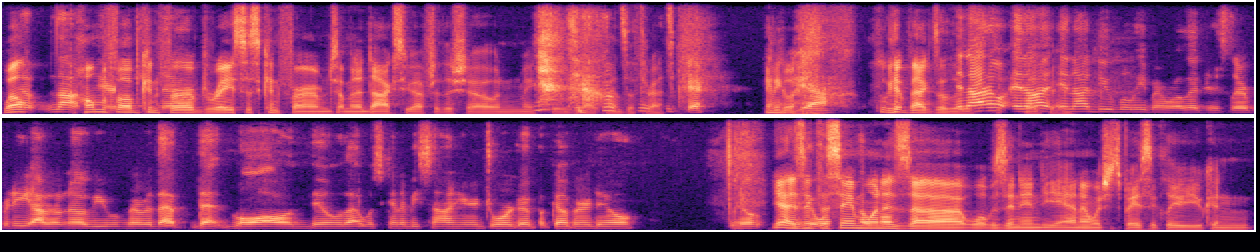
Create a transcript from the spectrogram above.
Well, No, not homophobe marriage, no. confirmed, racist confirmed. I'm going to dox you after the show and make sure you get all kinds of threats. Okay. Anyway, Yeah. we'll get back to the. and I don't, and I here. and I do believe in religious liberty. I don't know if you remember that that law and bill that was going to be signed here in Georgia, but Governor Deal. You know, Yeah, is it the same one as uh, what was in Indiana, which is basically you can,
